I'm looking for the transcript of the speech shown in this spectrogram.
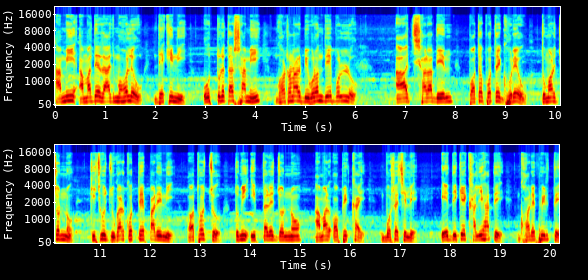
আমি আমাদের রাজমহলেও দেখিনি। উত্তরে তার স্বামী ঘটনার বিবরণ দিয়ে বলল, আজ সারা দিন পথে পথে ঘুরেও তোমার জন্য কিছু জোগাড় করতে পারিনি, অথচ তুমি ইফতারের জন্য আমার অপেক্ষায় বসেছিলে। এদিকে খালি হাতে ঘরে ফিরতে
